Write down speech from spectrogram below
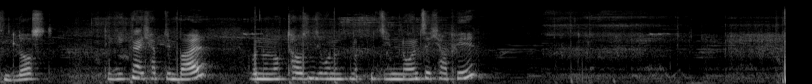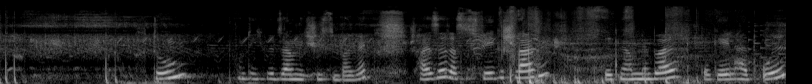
Sind lost. Die Gegner, ich habe den Ball, aber nur noch 1097 HP. Achtung. Und ich würde sagen, ich schieße den Ball weg. Scheiße, das ist fehlgeschlagen. Gegner haben den Ball. Der Gale hat Ult.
